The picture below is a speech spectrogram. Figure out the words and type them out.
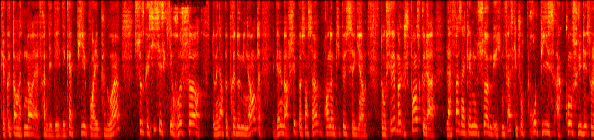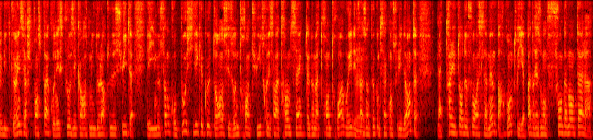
quelques temps maintenant, elle freine des, des, des quatre pieds pour aller plus loin. Sauf que si c'est ce qui ressort de manière un peu prédominante, eh bien le marché peut s'en servir prendre un petit peu ses gains. Donc c'est moi, je pense que la, phase dans laquelle nous sommes est une phase qui est toujours propice à consolider sur le Bitcoin. C'est-à-dire je pense pas qu'on explose les 40 000 dollars tout de suite et il me semble qu'on peut osciller quelques temps dans ces zones 38, redescendre à 35, peut-être même à 33. Vous voyez, des mmh. phases un peu comme ça consolidantes. La trajectoire de fond reste la même. Par contre, il n'y a pas de raison fondamentale à,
